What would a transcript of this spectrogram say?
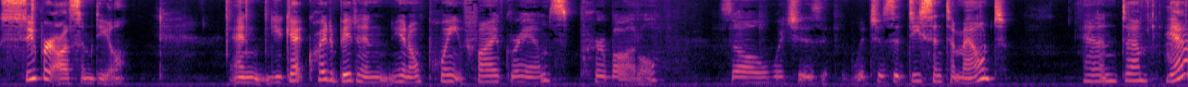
super awesome deal. And you get quite a bit in you know 0.5 grams per bottle. So which is which is a decent amount. And um, yeah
